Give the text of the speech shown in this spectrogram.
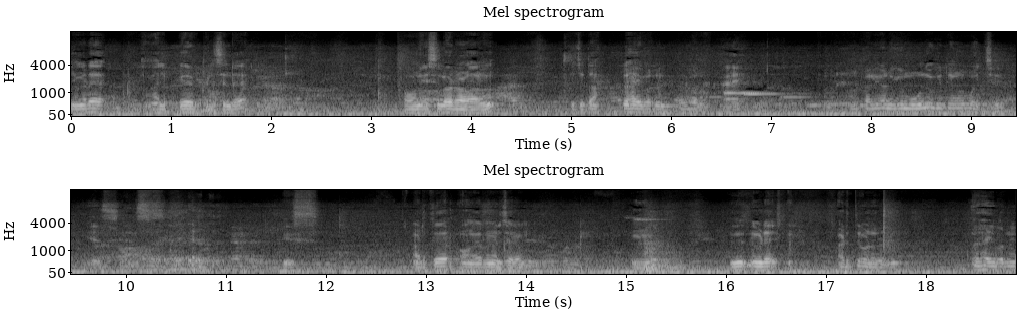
ഞങ്ങളുടെ ആലപ്പി പിൽസിന്റെ ഓണേഴ്സിൽ ഒരാളാണ്. വെച്ചിട്ടാ ഹായ് പറഞ്ഞു. ഹായ്. പറഞ്ഞു ഞങ്ങൾ കളി കാണിക്കും മൂന്ന് വിക്കറ്റ് ഞങ്ങൾ യെസ് അടുത്ത ഓണറിന് കാണിച്ചു തരാം. ഇത് നിങ്ങളുടെ അടുത്ത ഓണറാണ്. ഹായ് പറഞ്ഞു.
